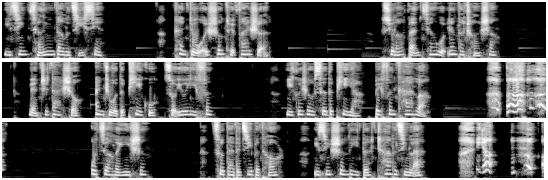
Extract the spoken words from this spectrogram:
已经强硬到了极限，看得我双腿发软。许老板将我扔到床上。两只大手按住我的屁股，左右一分，一个肉色的屁眼被分开了。我叫了一声，粗大的鸡巴头已经顺利的插了进来。呀！啊！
